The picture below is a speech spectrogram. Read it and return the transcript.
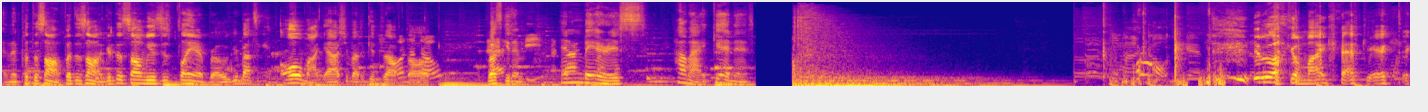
And then put the song, put the song, get the song we was just playing, bro. You're about to get, oh my gosh, you're about to get Oh, dropped no, off. no. Let's get Dash him P. embarrassed. Oh my goodness. You look like a Minecraft character.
